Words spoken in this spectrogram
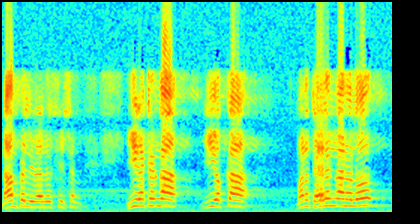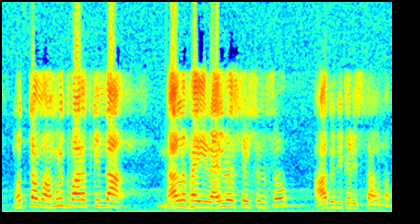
నాంపల్లి రైల్వే స్టేషన్. ఈ రకంగా ఈ యొక్క మన తెలంగాణలో మొత్తం అమృత్ భారత్ కింద నలభై రైల్వే స్టేషన్స్ ఆధునీకరిస్తా ఉన్నాం.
